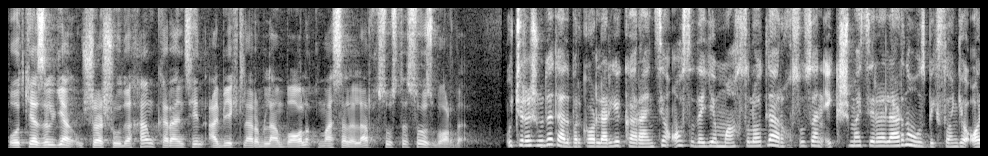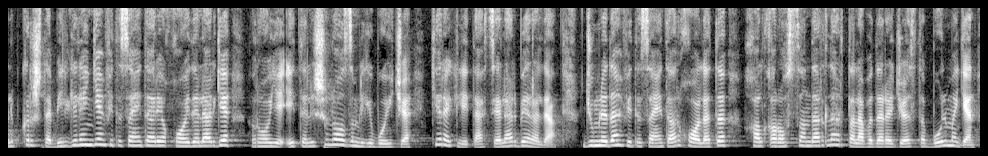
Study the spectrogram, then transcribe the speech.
o'tkazilgan uchrashuvda ham karantin obyektlari bilan bog'liq masalalar xususida so'z bordi. Uchrashuvda tadbirkorlarga karantin ostidagi mahsulotlar xususan ekish materiallarini o'zbekistonga olib kirishda belgilangan fitosanitariya qoidalariga rioya etilishi lozimligi bo'yicha kerakli tavsiyalar berildi. Jumladan fitosanitar holati xalqaro standartlar talabi darajasida bo'lmagan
